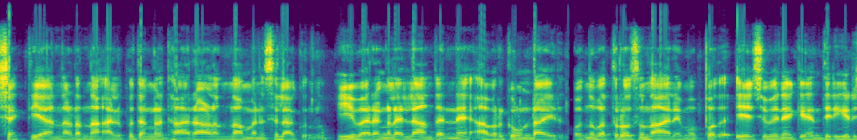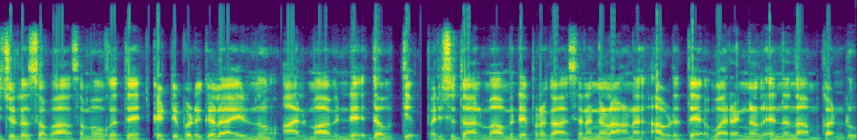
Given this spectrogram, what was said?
ശക്തിയാൽ നടന്ന അത്ഭുതങ്ങൾ ധാരാളം നാം മനസ്സിലാക്കുന്നു. ഈ വരങ്ങളെല്ലാം തന്നെ അവർക്ക് ഉണ്ടായിരുന്നു. ഒന്ന് പത്രോസ് നാല് മുപ്പത്. യേശുവിനെ കേന്ദ്രീകരിച്ചുള്ള സഭാ സമൂഹത്തെ കെട്ടിപ്പടുക്കലായിരുന്നു ആത്മാവിന്റെ ദൗത്യം. പരിശുദ്ധാത്മാവിന്റെ പ്രകാശനങ്ങളാണ് അവിടുത്തെ വരങ്ങൾ എന്ന് നാം കണ്ടു.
